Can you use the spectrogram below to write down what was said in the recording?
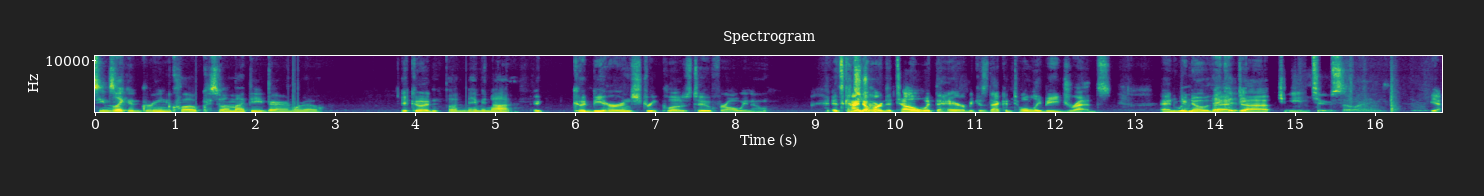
seems like a green cloak, so it might be Baron Mordo, it could but maybe not. It could be her in street clothes too for all we know it's kind of hard to tell with the hair because that could totally be dreads and we know That could be- uh Gene too, so I mean, yeah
